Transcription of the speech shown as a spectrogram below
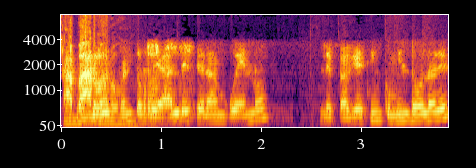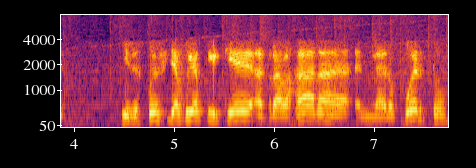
Ah, bárbaro. Los documentos reales eran buenos, le pagué cinco mil dólares y después ya fui apliqué a trabajar en el aeropuerto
